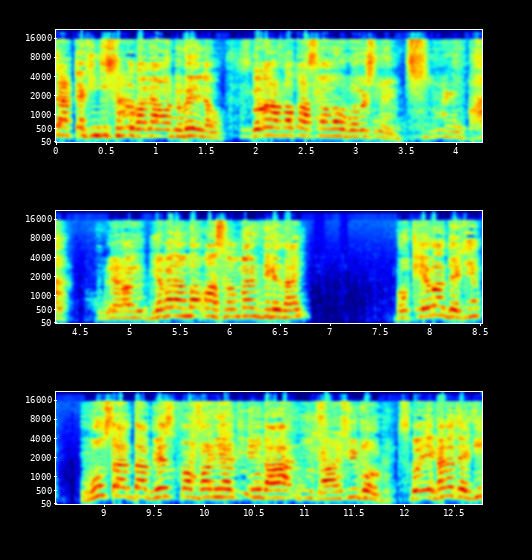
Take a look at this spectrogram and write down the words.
চারটা কিন্তু সুন্দর ভাবে আমাদের হয়ে গেল। এবার আমরা পাঁচ নম্বর প্রবেশ এবার আমরা পাঁচ নম্বরের দিকে যাই। এবার দেখি আর দ্য বেস্ট কোম্পানি দা তো এখানে দেখি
